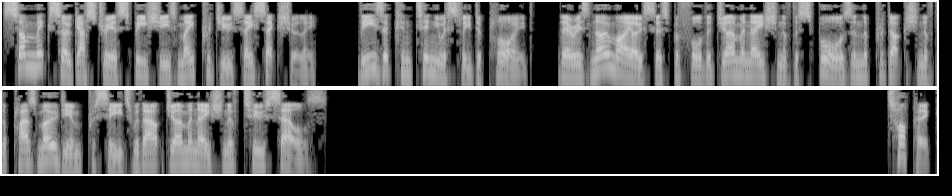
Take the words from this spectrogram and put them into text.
Some Myxogastria species may produce asexually. These are continuously diploid. There is no meiosis before the germination of the spores and the production of the plasmodium proceeds without germination of two cells. Topic:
